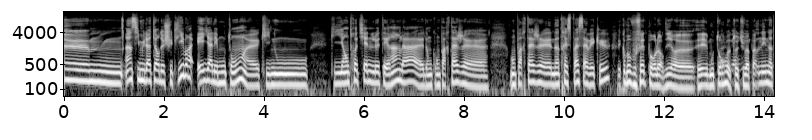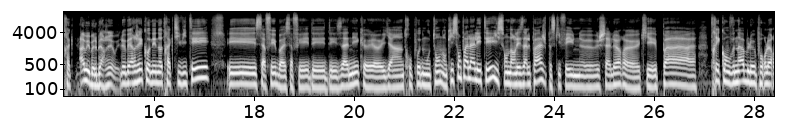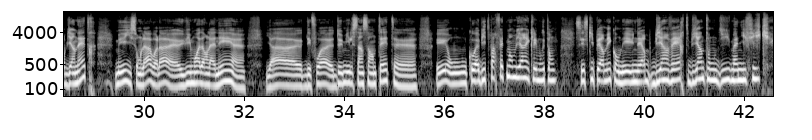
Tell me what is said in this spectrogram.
un simulateur de chute libre, et il y a les moutons qui nous qui entretiennent le terrain là. Euh, donc on partage, euh, on partage euh, notre espace avec eux. Mais comment vous faites pour leur dire et les moutons, toi tu vas pas connaît notre Ah oui, le berger, oui. Le berger connaît notre activité et ça fait, bah, ça fait des, des années qu'il y a un troupeau de moutons. Donc ils sont pas là l'été, ils sont dans les alpages parce qu'il fait une chaleur qui est pas très convenable pour leur bien-être. Mais ils sont là, voilà, huit mois dans l'année. Il y a des fois 2500 têtes euh, et on cohabite parfaitement bien avec les moutons. C'est ce qui permet qu'on ait une herbe bien verte, bien tondue, magnifique.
